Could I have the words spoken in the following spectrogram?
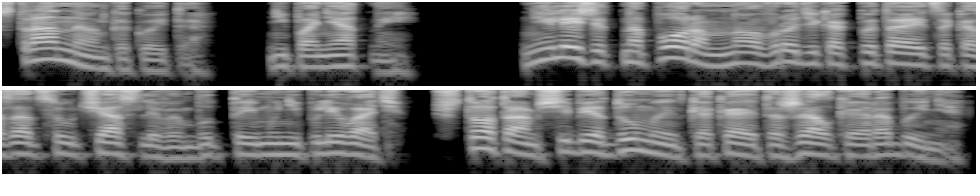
Странный он какой-то, непонятный. Не лезет напором, но вроде как пытается казаться участливым, будто ему не плевать, что там себе думает какая-то жалкая рабыня.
